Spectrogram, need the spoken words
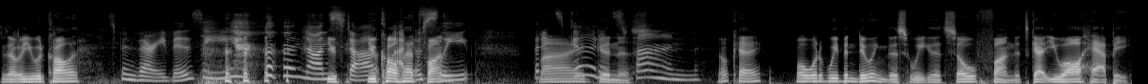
Is that what you would call it? It's been very busy, nonstop. you call lack that fun? Sleep. But My it's good. goodness. It's fun. Okay. Well, what have we been doing this week that's so fun, that's got you all happy?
